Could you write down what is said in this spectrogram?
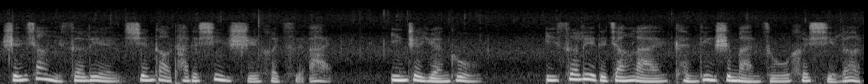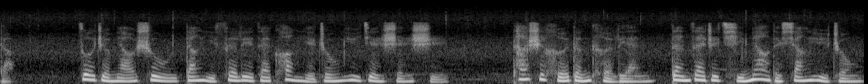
神向以色列宣告他的信实和慈爱。因这缘故，以色列的将来肯定是满足和喜乐的。作者描述当以色列在旷野中遇见神时，他是何等可怜。但在这奇妙的相遇中，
